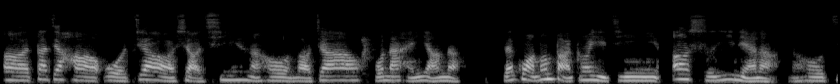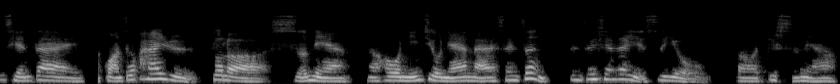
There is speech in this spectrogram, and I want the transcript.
呃，大家好，我叫小青，然后老家湖南衡阳的，来广东打工已经二十一年了。然后之前在广州番禺做了十年，然后零九年来深圳，深圳现在也是有呃第十年了。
